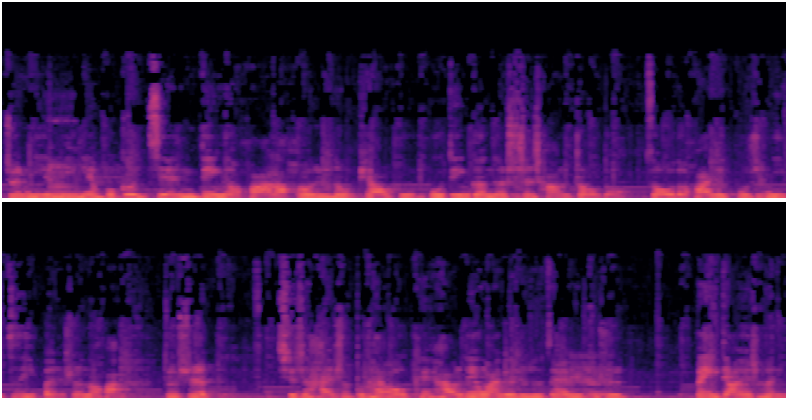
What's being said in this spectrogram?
就你的理念不够坚定的话，然后就是那种飘忽不定，跟着市场走的走的话，就不是你自己本身的话，就是其实还是不太 OK。还有另外一个就是在于就是背调也是很。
